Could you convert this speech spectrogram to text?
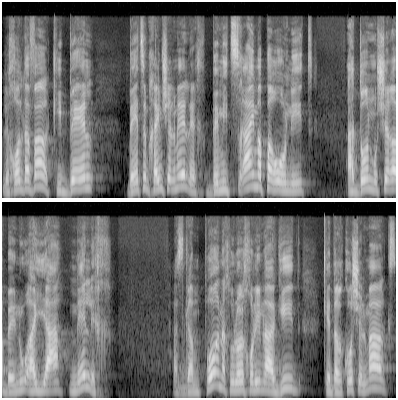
לכל דבר, קיבל בעצם חיים של מלך. במצרים הפרעונית, אדון משה רבנו היה מלך. אז גם פה אנחנו לא יכולים להגיד, כדרכו של מרקס,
